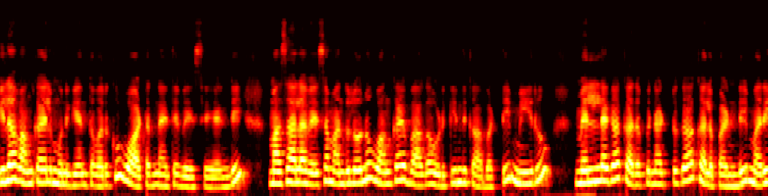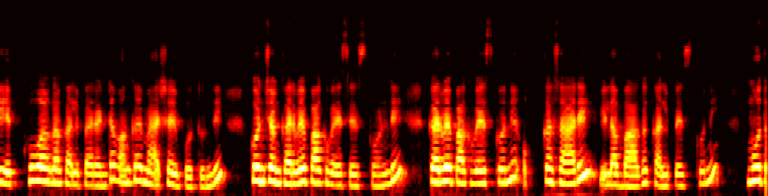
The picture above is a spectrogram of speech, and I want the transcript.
ఇలా వంకాయలు మునిగేంత వరకు వాటర్ని అయితే వేసేయండి. మసాలా వేసాం. అందులోనూ వంకాయ బాగా ఉడికింది కాబట్టి మీరు మెల్లగా కదపినట్టుగా కలపండి. మరి ఎక్కువగా కలిపారంటే వంకాయ మ్యాష్ అయిపోతుంది. కొంచెం కరివేపాకు వేసేసుకోండి. కరివేపాకు వేసుకొని ఒక్కసారి ఇలా బాగా కలిపేసుకొని మూత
